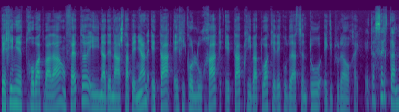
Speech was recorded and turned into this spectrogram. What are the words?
Perimetro bat bada, en fait, ina dena astapenean, eta erriko lujak eta pribatuak ere kudeatzen du egitura horrek. Eta zertan?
